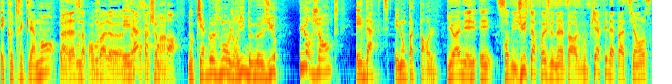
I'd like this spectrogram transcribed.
et que très clairement... Euh, là, ça prend pas le, et là, ça prend pas. Donc il y a besoin aujourd'hui de mesures urgentes et d'actes et non pas de paroles. Johan, et, promis, juste après je vous donne la parole, vous piaffez la patience,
